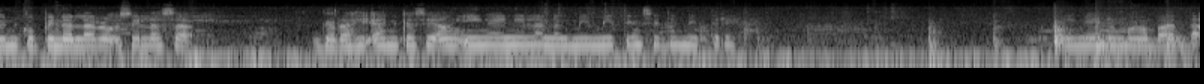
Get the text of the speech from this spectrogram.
Doon ko pinalaro sila sa garahian kasi ang ingay nila. Nagmi-meeting si Dimitri. Ingay ng mga bata.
